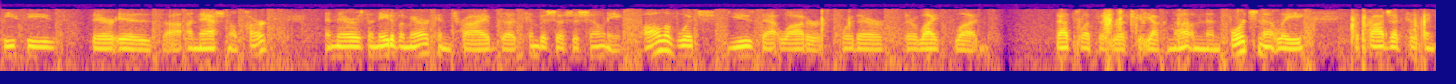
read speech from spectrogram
species. There is uh, a national park, and there's a Native American tribe, the Timbisha Shoshone, all of which use that water for their, their lifeblood. That's what's at risk at Yucca Mountain. And fortunately, the project has been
